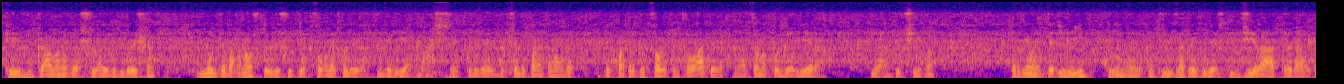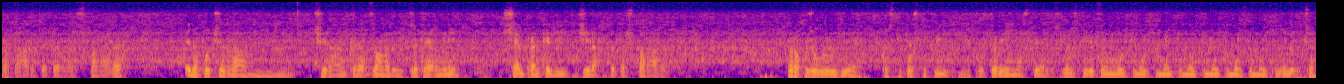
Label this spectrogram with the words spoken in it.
che bucavano verso la riva di Brescia, il Monte Banos, dove le sue piazzole, quelle d'artiglieria basse, quelle del 149, le quattro piazzole che trovate nella zona polveriera dell'Antecino, praticamente lì furono utilizzate dai tedeschi, girate dall'altra parte per sparare, e dopo c'era, c'era anche la zona dei tre termini, sempre anche lì girate per sparare. Però cosa volevo dire? Questi posti qui li porteremo a spiegare, è una spiegazione molto molto molto molto molto molto molto veloce,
